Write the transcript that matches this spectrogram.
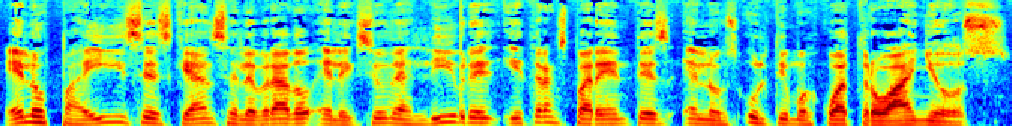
en los países que han celebrado elecciones libres y transparentes en los últimos cuatro años.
